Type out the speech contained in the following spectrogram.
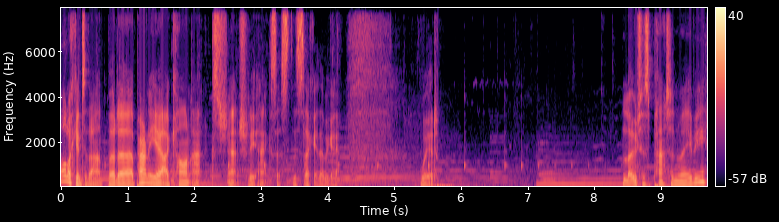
I'll look into that, but uh, apparently, yeah, I can't actually access this. Okay, there we go. Weird. Lotus pattern, maybe?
